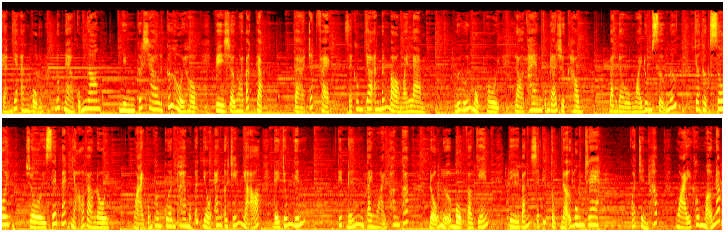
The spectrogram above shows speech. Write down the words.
Cảm giác ăn vụng lúc nào cũng ngon, nhưng cớ sao lại cứ hồi hộp vì sợ ngoài bắt gặp và trách phạt sẽ không cho ăn bánh bò ngoại làm. Lúi húi một hồi, lò than cũng đã rực hồng. Ban đầu ngoại đun sưởng nước cho thật sôi, rồi xếp bát nhỏ vào nồi. Ngoại cũng không quên thoa một ít dầu ăn ở chén nhỏ để chống dính. Tiếp đến tay ngoại thoăn thoắt đổ nửa bột vào chén vì bánh sẽ tiếp tục nở bung ra quá trình hấp ngoại không mở nắp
